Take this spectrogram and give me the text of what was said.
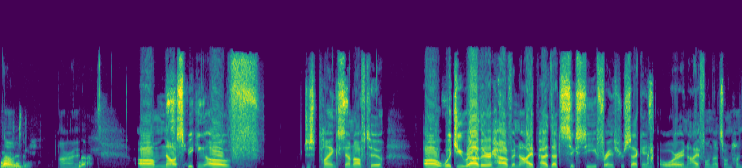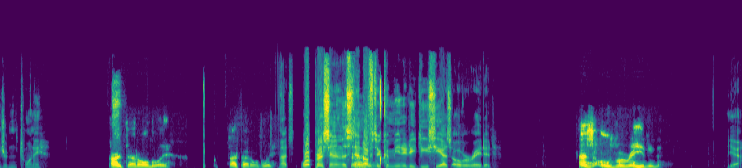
not No. really. All right. No. Um, now speaking of just playing standoff two, uh, would you rather have an iPad that's 60 frames per second or an iPhone that's 120? iPad all the way. iPad all the way. That's what person in the standoff two community do you see as overrated? As overrated. Yeah.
